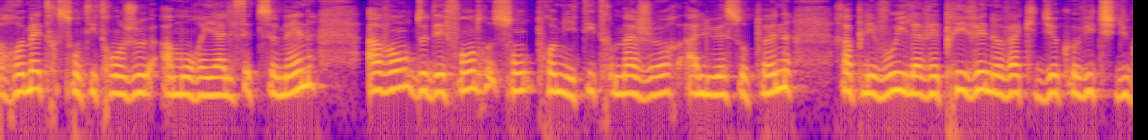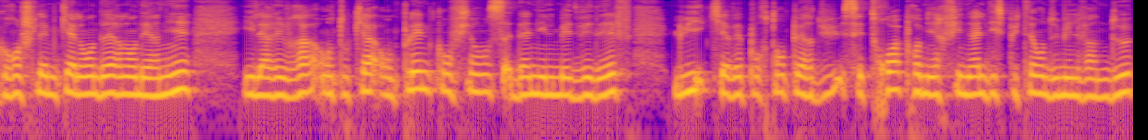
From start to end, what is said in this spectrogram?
remettre son titre en jeu à Montréal cette semaine avant de défendre son premier titre majeur à l'US Open. Rappelez-vous, il avait privé Novak Djokovic du Grand Chelem calendaire l'an dernier. Il arrivera en tout cas en pleine confiance Daniel Medvedev, lui qui avait pourtant perdu ses trois premières finales disputées en 2022,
